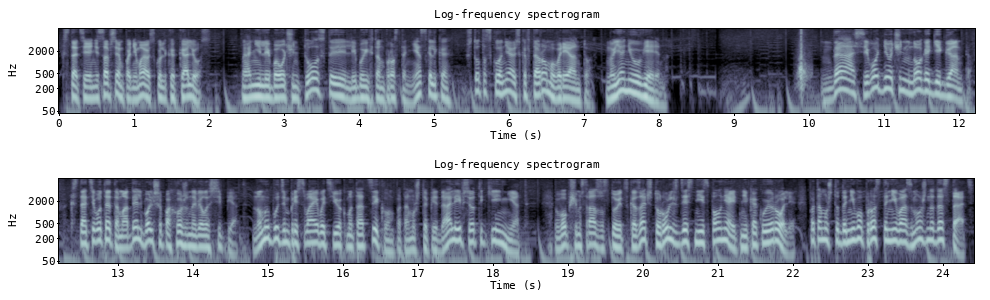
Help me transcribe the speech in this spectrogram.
Кстати, я не совсем понимаю, сколько колес. Они либо очень толстые, либо их там просто несколько. Что-то склоняюсь ко второму варианту, но я не уверен. Да, сегодня очень много гигантов. Кстати, вот эта модель больше похожа на велосипед, но мы будем присваивать ее к мотоциклам, потому что педалей все-таки нет. В общем, сразу стоит сказать, что руль здесь не исполняет никакой роли, потому что до него просто невозможно достать.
